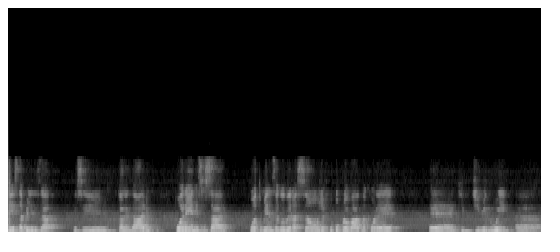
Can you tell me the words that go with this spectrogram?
estabilizar esse calendário, porém é necessário. Quanto menos aglomeração, já ficou comprovado na Coreia é, que diminui a,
